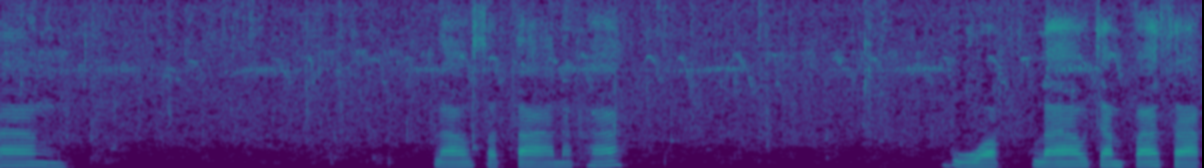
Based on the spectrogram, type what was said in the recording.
างลาวสตานะคะ บวกลาวจำปาสัก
